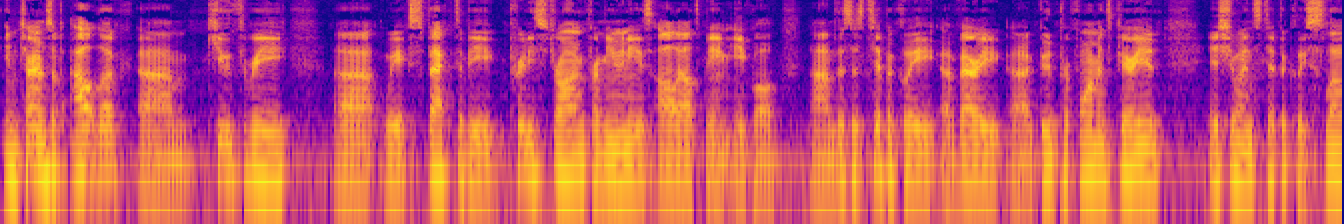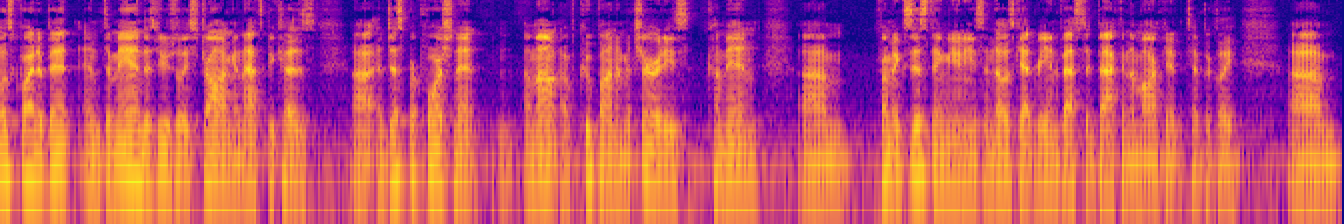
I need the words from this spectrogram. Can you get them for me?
In terms of outlook, um, Q3 uh, we expect to be pretty strong for munis, all else being equal. Um, this is typically a very uh, good performance period. Issuance typically slows quite a bit, and demand is usually strong, and that's because uh, a disproportionate amount of coupon and maturities come in um, from existing munis, and those get reinvested back in the market typically. Um,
